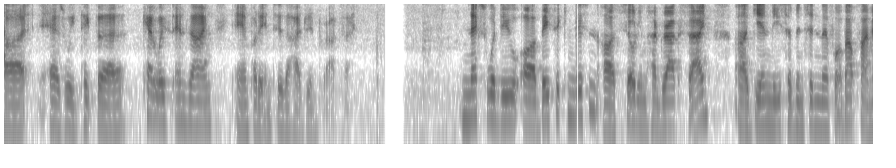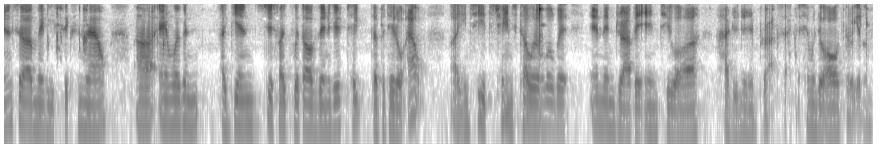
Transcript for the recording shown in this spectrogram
uh, as we take the catalase enzyme and put it into the hydrogen peroxide. Next, we'll do our basic condition, uh, sodium hydroxide. Uh, again, these have been sitting there for about five minutes, uh, maybe six now. Uh, and we're going to, again, just like with our vinegar, take the potato out. Uh, you can see it's changed color a little bit, and then drop it into our hydrogen peroxide. And we'll do all three of them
